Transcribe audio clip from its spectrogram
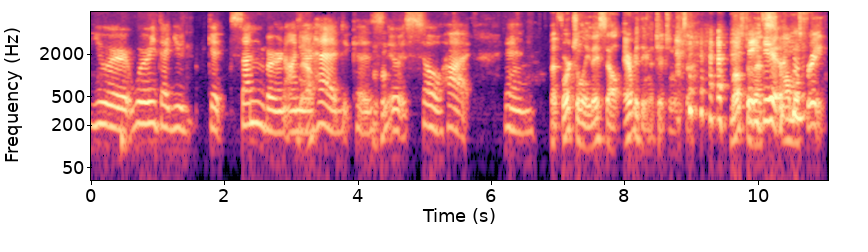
you were worried that you'd get sunburn on your head because Mhm. it was so hot and but fortunately, they sell everything at Chichen Itza. Most of it's do. almost free,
